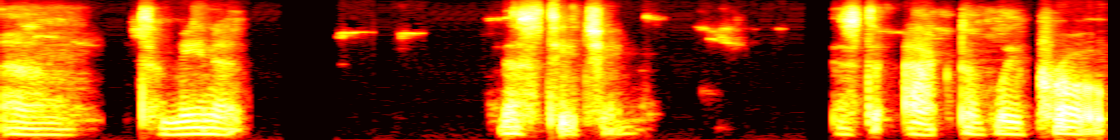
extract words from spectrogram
And to mean it this teaching is to actively probe.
